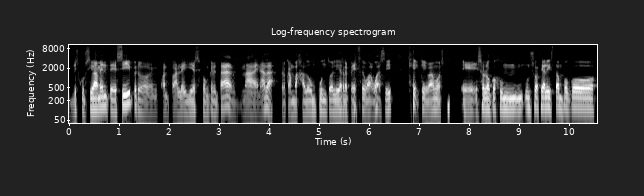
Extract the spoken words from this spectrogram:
discursivamente sí, pero en cuanto a leyes concretas, nada de nada. Creo que han bajado un punto el IRPF o algo así, que, que vamos, eh, eso lo coge un, un socialista un poco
